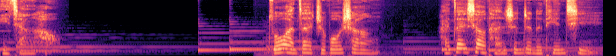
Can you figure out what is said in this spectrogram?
一切好。昨晚在直播上，还在笑谈深圳的天气。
